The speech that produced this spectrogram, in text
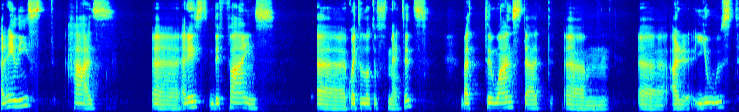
Array list has uh, arrays defines uh, quite a lot of methods but the ones that um, uh, are used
